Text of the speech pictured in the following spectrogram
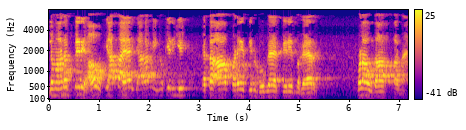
ضمانت پہ رہا کے آتا ہے گیارہ مہینوں کے لیے، کہتا آپ بڑے دن ہو گئے تیرے بغیر، بڑا اداس تھا میں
